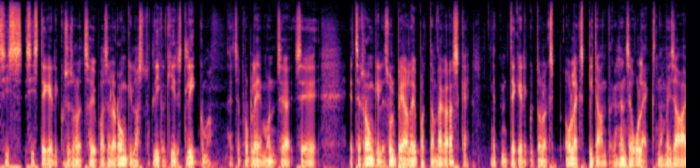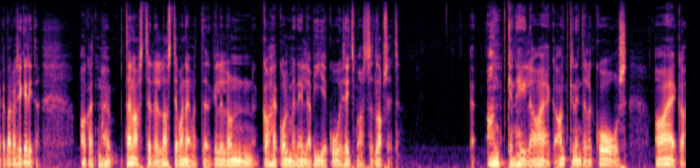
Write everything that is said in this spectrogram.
siis, siis tegelikkuses oled sa juba selle rongi lastud liiga kiiresti liikuma. et see probleem on see, see, et see rongile sul peale hüpata on väga raske. et tegelikult oleks, oleks pidanud, aga see on see oleks, noh, me ei saa aega tagasi kerida aga et me tänastele lastevanematele, kellel on kahe, kolme, nelja, viie, kuue, seitsmeaastased lapsed, andke neile aega, andke nendele koos aega,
